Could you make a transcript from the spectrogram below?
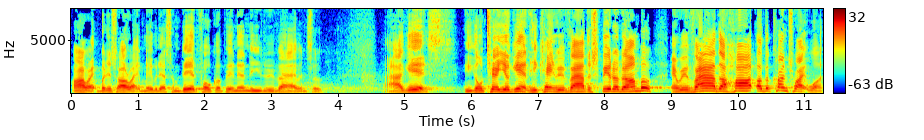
All right, but it's all right. Maybe there's some dead folk up in there need reviving. So I guess He's going to tell you again, he came to revive the spirit of the humble and revive the heart of the contrite one.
